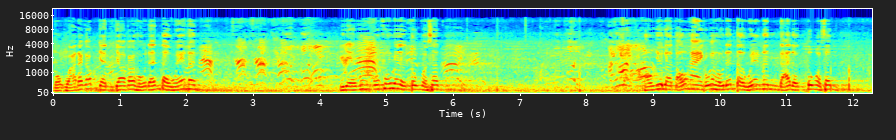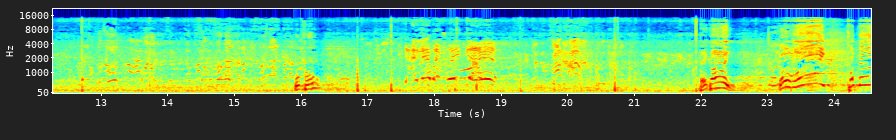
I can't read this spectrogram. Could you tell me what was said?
một quả đá góc dành cho các hữu đến từ Nguyễn An Ninh như vậy Quốc Phú đã được tung vào sân. Hầu như là tổ hai của các hữu đến từ Nguyễn An Ninh đã được tung vào sân. Quốc Phú. Để coi. Cơ hội. Không được.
